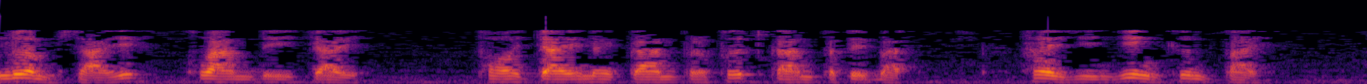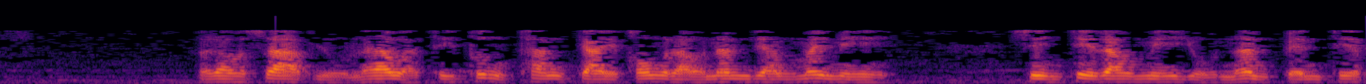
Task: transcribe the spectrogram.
เลื่อมใส ความดีใจ พอใจในการประพฤติการปฏิบัติ ให้ยิ่งยิ่งขึ้นไป เราทราบอยู่แล้วว่าที่พึ่งทางใจของเรานั้นยังไม่มี สิ่งที่เรามีอยู่นั่นเป็นเทียบ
